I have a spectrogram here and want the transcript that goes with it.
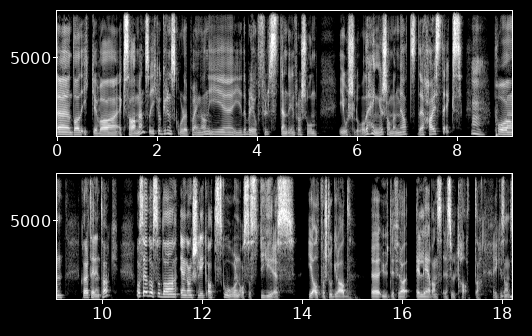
Eh, da det ikke var eksamen, så gikk jo grunnskolepoengene i, i Det ble jo fullstendig inflasjon i Oslo. Og det henger sammen med at det er high stakes mm. på karakterinntak. Og så er det også da en gang slik at skolen også styres i altfor stor grad ut ifra elevenes resultater. ikke sant?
